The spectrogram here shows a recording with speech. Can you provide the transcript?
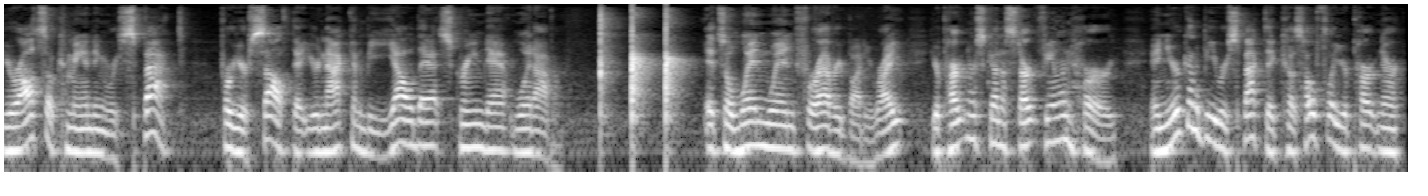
you're also commanding respect for yourself that you're not going to be yelled at, screamed at, whatever. It's a win win for everybody, right? Your partner's going to start feeling heard and you're going to be respected because hopefully your partner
